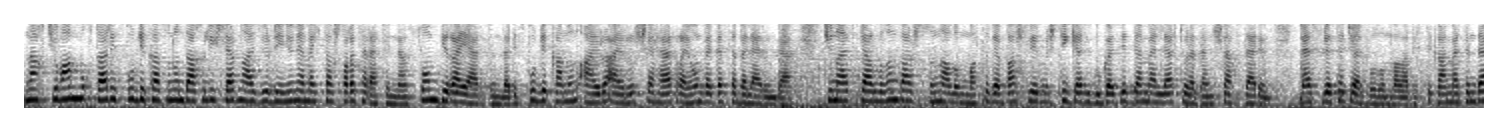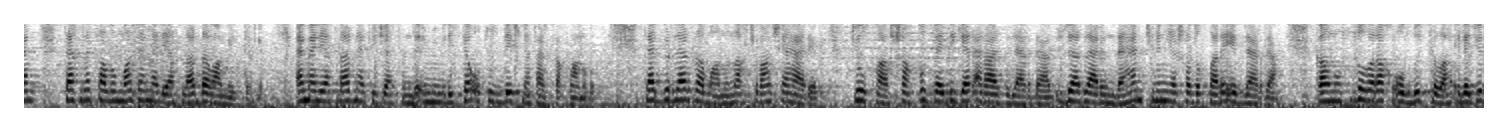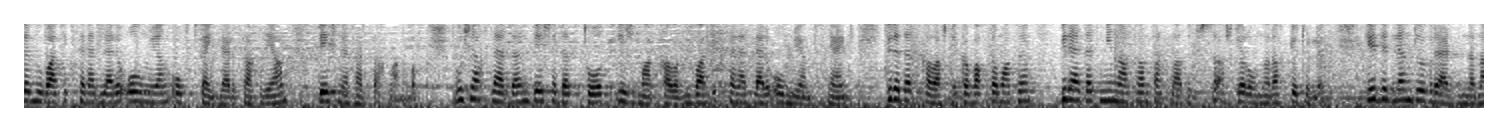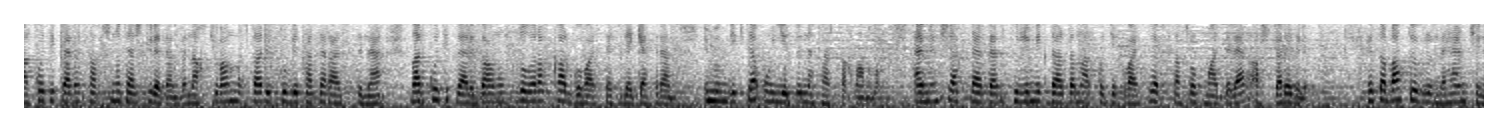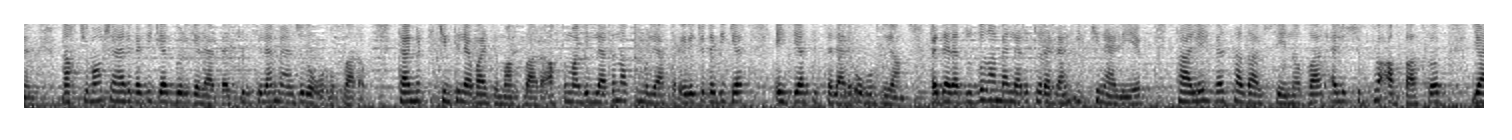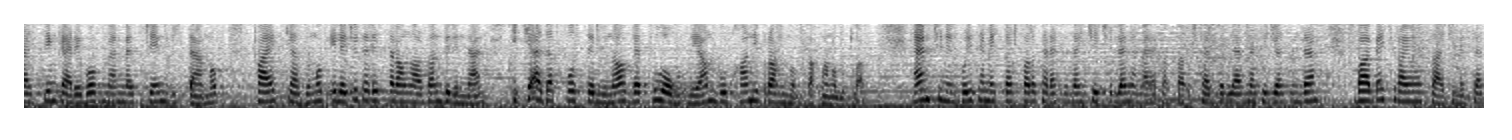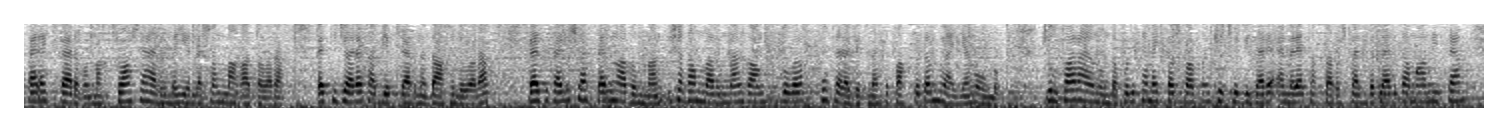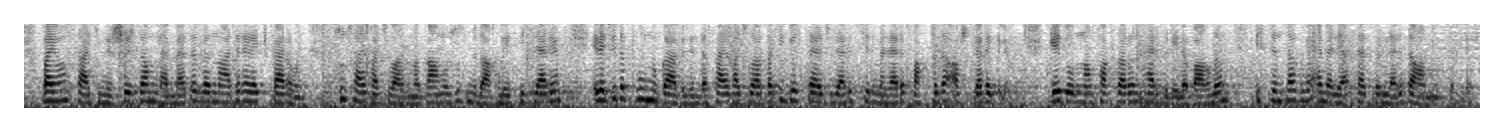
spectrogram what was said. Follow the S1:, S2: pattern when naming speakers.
S1: Naxçıvan Muxtar Respublikasının Daxili İşlər Nazirliyinin əməkdaşları tərəfindən son bir ay ərzində Respublikanın ayrı-ayrı şəhər, rayon və qəsəbələrində cinayətkarlığın qarşısının alınması və baş vermiş digər hüquqa zidd əməllər törədən şəxslərin məsuliyyətə cəlb olunmaları istiqamətində təxirə salınmaz əməliyyatlar davam etdirilib. Əməliyyatlar nəticəsində ümumilikdə 35 nəfər saxlanılıb. Tədbirlər zamanı Naxçıvan şəhəri, Culfa, Şahbuz və digər ərazilərdə, üzərlərində, həmçinin yaşadıkları evlərdə qanunsuz olaraq olduğu silah, eləcə də müvafiq sənəd sənədləri olmayan ov tüfəngləri saxlayan 5 nəfər saxlanılıb. Bu şəxslərdən 5 ədəd toz, İJ markalı müvafiq sənədləri olmayan tüfəng, 1 ədəd Kalaşnikov avtomatı, 1 ədəd minaatan partladıcısı aşkar olunaraq götürülüb. Qeyd edilən dövr ərzində narkotiklərin satışını təşkil edən və Naxçıvan Muxtar Respublikası ərazisinə narkotikləri qanunsuz olaraq kargo vasitəsilə gətirən ümumilikdə 17 nəfər saxlanılıb. Həmin şəxslərdən külli miqdarda narkotik vasitə və psixotrop maddələr aşkar edilib. Hesabat dövründə həmçinin Naxçıvan şəhəri və digər bölgələrdə silsilə mənzil oğurluqları, təmir tikinti ləvazimatları, avtomobillərdən akkumulyator, eləcə də digər ehtiyat hissələri oğurlayan və dərəduzluq əməlləri törədən İlkin Əliyev, Talih və Sada Hüseynovlar, Əli Sübhü Abbasov, Yasin Qəribov, Məmməd Hüseyn Rüstəmov, Faiq Kazımov, eləcə də restoranlardan birindən 2 ədəd post terminal və pul oğurlayan Burxan İbrahimov saxlanılıblar. Həmçinin polis əməkdaşları tərəfindən keçirilən əməliyyat axtarış tədbirləri nəticəsində Babək rayon sakini Səfər Əkbərovun Naxçıvan şəhərində yerləşən mağazalara və ticarət obyektlərinə daxil olaraq vəzifəli şəxslərin adından iş adamlarından qanunsuz olaraq pul tələb etməsi faktı da müəyyən olunub. Culfa rayonunda polis əməkdaşlarının keçirdikləri əməliyyat axtarış tədbirləri zamanı isə rayon sakini Şirzan Məmmədov və Nadir Ələkbərovun su sayğaclarına qanunsuz müdaxilə etdikləri, eləcə də pul müqabilində sayğaclardakı göstəriciləri silmələri faktı da aşkar edilib. Qeyd olunan faktların hər biri ilə bağlı istintaq və əməliyyat tədbirləri davam etdirilir.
